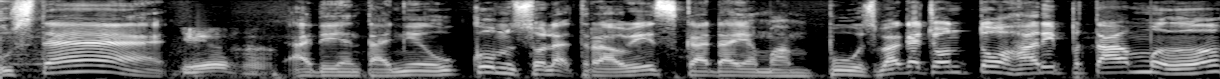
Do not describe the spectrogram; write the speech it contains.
Ustaz Ya. Ada yang tanya Hukum solat terawih Sekadar yang mampu Sebagai contoh Hari pertama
